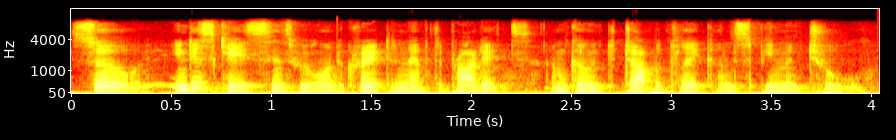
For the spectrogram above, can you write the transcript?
So in this case, since we want to create an empty project, I'm going to double click on Speedment Tool.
